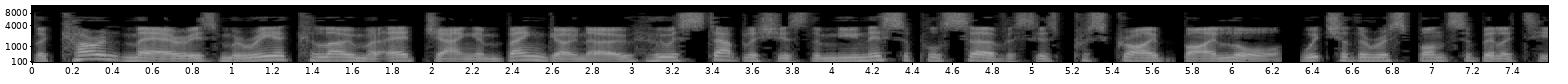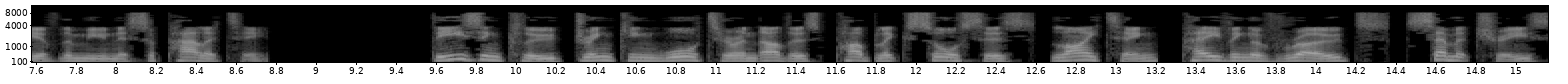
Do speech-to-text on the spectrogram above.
The current mayor is Maria Coloma Edjang Mbengono who establishes the municipal services prescribed by law, which are the responsibility of the municipality. These include drinking water and others public sources, lighting, paving of roads, cemeteries,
